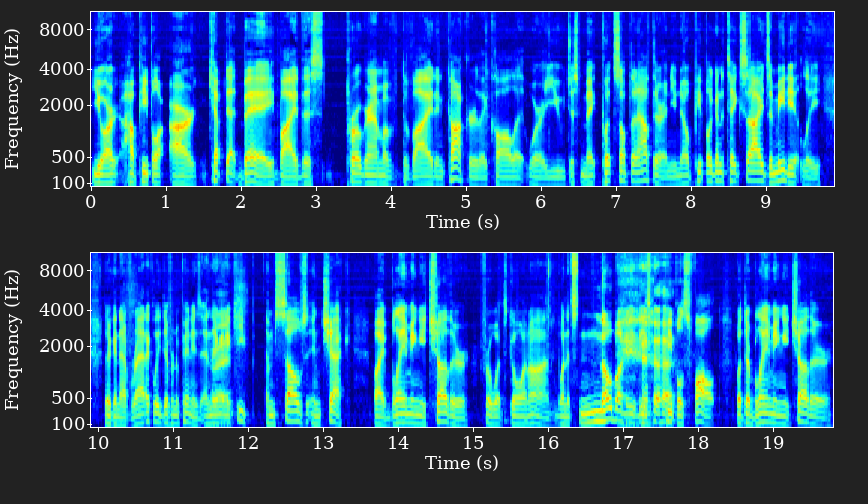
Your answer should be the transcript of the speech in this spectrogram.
you are, how people are kept at bay by this program of divide and conquer. They call it, where you just make put something out there, and you know people are going to take sides immediately. They're going to have radically different opinions, and they're going to keep themselves in check by blaming each other for what's going on when it's nobody these people's fault, but they're blaming each other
